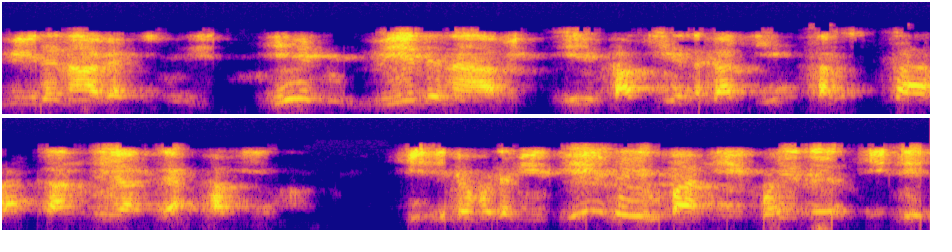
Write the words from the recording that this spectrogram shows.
වේදනාව ඇතිවෙන්නේ ඒ දුක් වේදනාවේ ඒ කපියන ගතිය සංස්කාර සංකේතයක් කපියන එතකොට මේ දේශේ උපන්නේ කොහෙද? හිතේ.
